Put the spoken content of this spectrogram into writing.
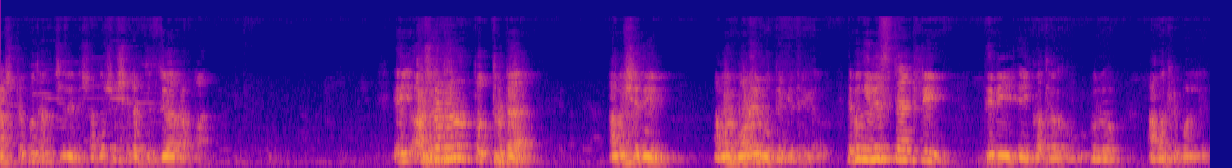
রাষ্ট্রপ্রধান ছিলেন সদস্য, সেটা হচ্ছে জিয়াউর রহমান। এই অসাধারণ তথ্যটা আমি সেদিন আমার মনের মধ্যে গেঁথে গেল এবং ইনস্ট্যান্টলি তিনি এই কথাগুলো আমাকে বললেন।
